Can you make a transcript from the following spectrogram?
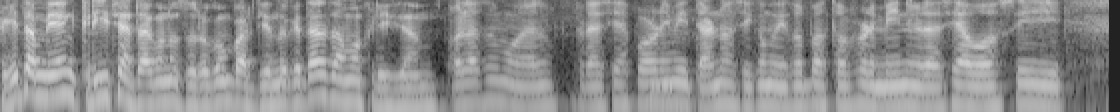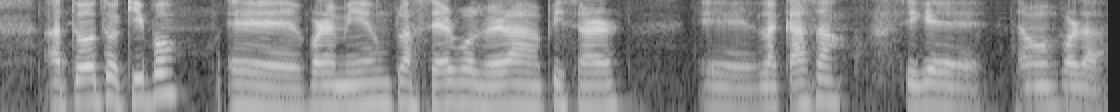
Aquí también Cristian está con nosotros compartiendo. ¿Qué tal estamos, Cristian? Hola, Samuel. Gracias por invitarnos, así como dijo el pastor Fermín. Gracias a vos y a todo tu equipo. Eh, para mí es un placer volver a pisar eh, la casa. Así que estamos para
